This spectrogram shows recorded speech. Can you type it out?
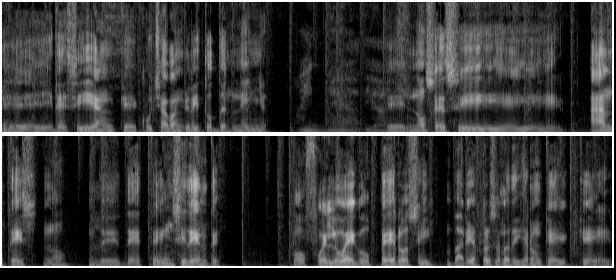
eh, y decían que escuchaban gritos del niño. Ay, no. Eh, no sé si antes ¿no? de, de este incidente o fue luego, pero sí, varias personas dijeron que, que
